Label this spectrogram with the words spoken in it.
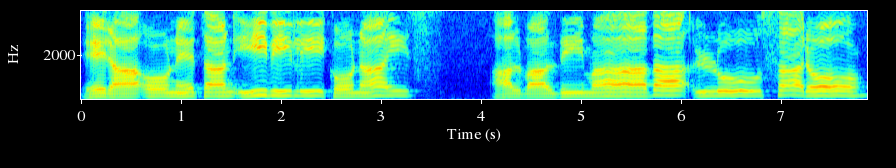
Era honetan ibiliko naiz, albaldimada luzaro.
